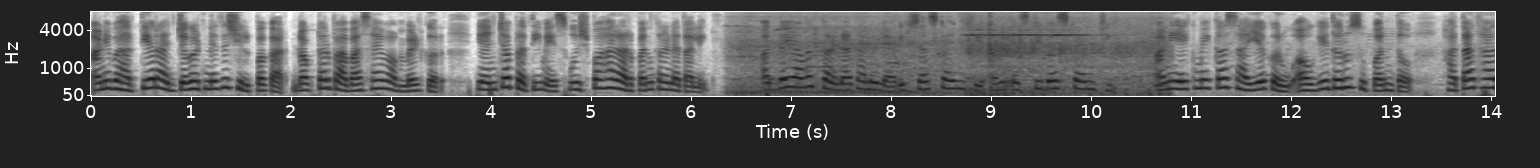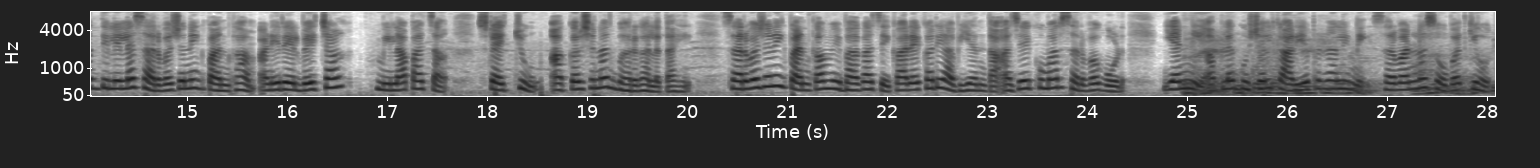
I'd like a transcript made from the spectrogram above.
आणि भारतीय राज्यघटनेचे शिल्पकार डॉक्टर बाबासाहेब आंबेडकर यांच्या प्रतिमेस पुष्पहार अर्पण करण्यात आले. अद्ययावत करण्यात आलेल्या रिक्षा स्टँडची आणि एस टी बस स्टँडची आणि एकमेका सहाय्य करू अवघे धरू सुपंत हातात हात दिलेल्या सार्वजनिक बांधकाम आणि रेल्वेच्या मिलापाचा स्टॅच्यू आकर्षणात भर घालत आहे. सार्वजनिक बांधकाम विभागाचे कार्यकारी अभियंता अजय कुमार सर्वगोड यांनी आपल्या कुशल कार्यप्रणालीने सर्वांना सोबत घेऊन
